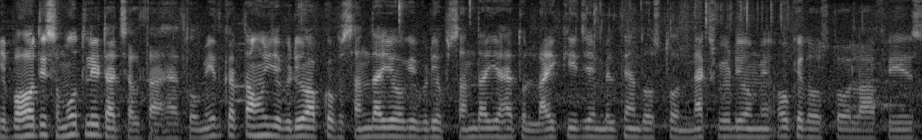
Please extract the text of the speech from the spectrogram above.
ये बहुत ही स्मूथली टच चलता है। तो उम्मीद करता हूँ ये वीडियो आपको पसंद आई होगी। वीडियो पसंद आई है तो लाइक कीजिए। मिलते हैं दोस्तों नेक्स्ट वीडियो में। ओके दोस्तों, अल्लाह हाफिज़।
